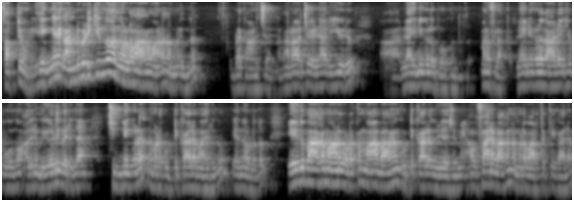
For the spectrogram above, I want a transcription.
സത്യമാണ്. ഇതെങ്ങനെ കണ്ടുപിടിക്കുന്നു എന്നുള്ള ഭാഗമാണ് നമ്മൾ ഇന്ന് ഇവിടെ കാണിച്ചു തന്നത്. കാരണം വെച്ച് കഴിഞ്ഞാൽ ഈ ഒരു ലൈനുകൾ പോകുന്നത്. മനസ്സിലാക്കുക ലൈനുകൾ താഴേക്ക് പോകുന്നു. അതിന് മേളി വരുന്ന ചിഹ്നങ്ങൾ നമ്മുടെ കുട്ടിക്കാലമായിരുന്നു എന്നുള്ളതും ഏത് ഭാഗമാണ് തുടക്കം ആ ഭാഗം കുട്ടിക്കാലം എന്ന് വിചാരിച്ചമേ. അവസാന ഭാഗം നമ്മുടെ വാർദ്ധക്യകാലം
